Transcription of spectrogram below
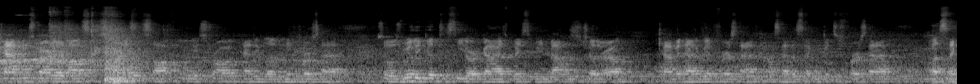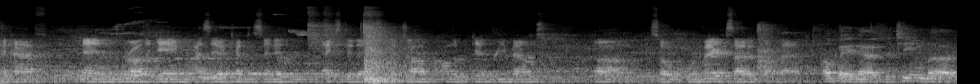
Kevin started off started a sophomore really strong, had 11 in the first half. So it was really good to see our guys basically balance each other out. Kevin had a good first half. House had a second good first half, uh, second half, and throughout the game, Isaiah kept us in it. X did an excellent job on the getting rebounds. Um, so we're very excited about that. Okay, now is your team uh,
